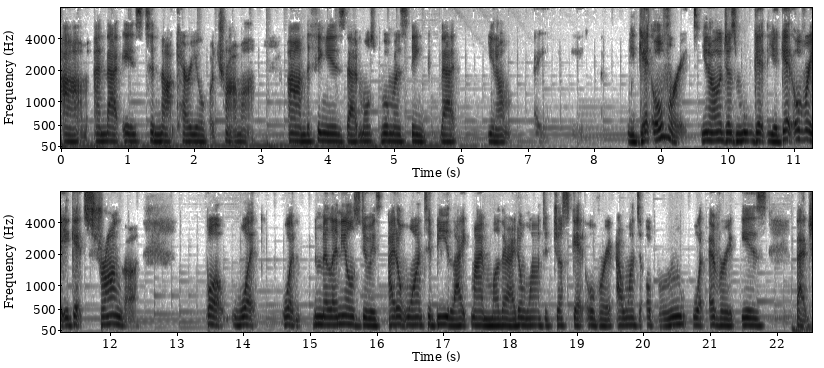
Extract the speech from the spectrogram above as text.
um, and that is to not carry over trauma. Um, the thing is that most boomers think that you know you get over it you know just get you get over it you get stronger. But what what the millennials do is I don't want to be like my mother. I don't want to just get over it. I want to uproot whatever it is that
